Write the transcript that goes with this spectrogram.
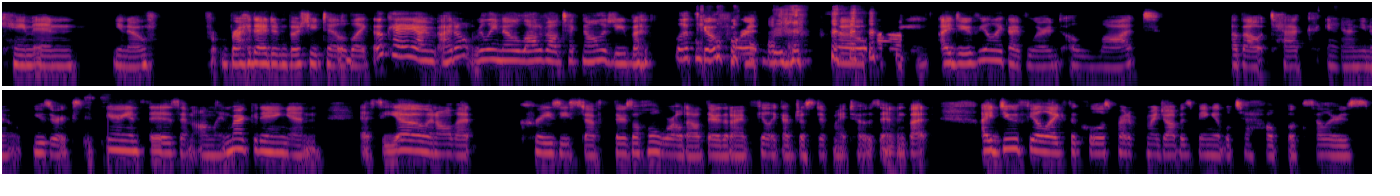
came in, you know, bright-eyed and bushy-tailed, like, okay, I'm I don't really know a lot about technology, but let's go for it. so um, I do feel like I've learned a lot about tech and you know user experiences and online marketing and SEO and all that crazy stuff. There's a whole world out there that I feel like I've just dipped my toes in. But I do feel like the coolest part of my job is being able to help booksellers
